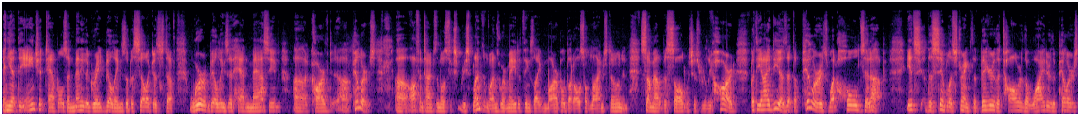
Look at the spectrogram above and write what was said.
And yet the ancient temples and many of the great buildings, the basilicas stuff, were buildings that had massive uh, carved uh, pillars. Uh, oftentimes the most resplendent ones were made of things like marble, but also limestone and some out of basalt, which is really hard. But the idea is that the pillar is what holds it up. It's the symbol of strength. The bigger, the taller, the wider the pillars,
